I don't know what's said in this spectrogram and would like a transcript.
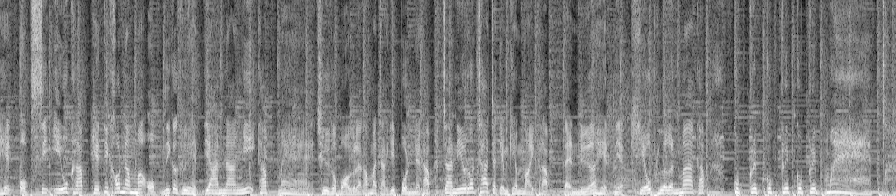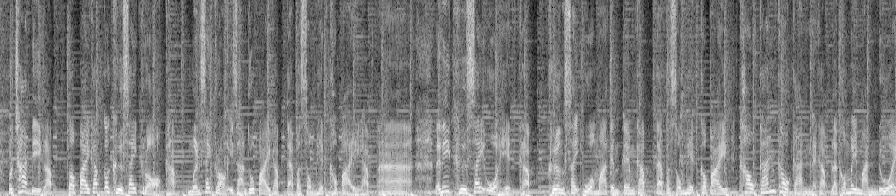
เห็ดอบซีอิ๊วครับ เห็ดที่เขานำมาอบนี่ก็คือเห็ดยานนางิครับแม่ชื่อก็บอกอยู่แล้วครับมาจากญี่ปุ่นนะครับจานนี้รสชาติจะเค็มๆหน่อยครับ แต่เนื้อเห็ดเนี่ยเคี้ยวเพลินมากครับกรุบกริบกรุบกริบกรุบกริบแม่รสชาติดีครับ ต่อไปครับก็คือไส้กรอกครับ เหมือนไส้กรอกอีสานทั่วไปครับ แต่ผสมเห็ดเข้าไปครับอ่าและนี่คือไส้อั่วเห็ดครับ เครื่องไส้อั่วมาเต็มๆครับ แต่ผสมเห็ดเข้าไปเข้ากันเข้ากันนะครับ แล้วก็ไม่มันด้วย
